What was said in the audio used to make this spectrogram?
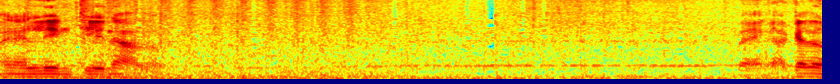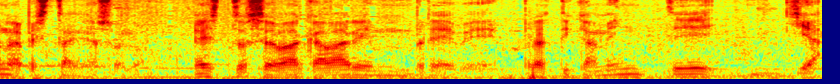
En el inclinado. Venga, queda una pestaña solo. Esto se va a acabar en breve. Prácticamente ya.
